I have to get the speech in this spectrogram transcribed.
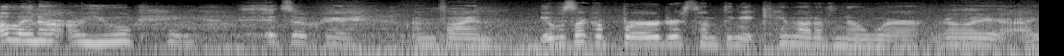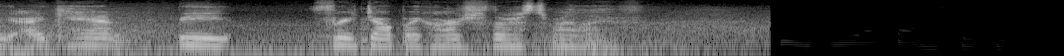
Elena, are you okay? It's okay. I'm fine. It was like a bird or something. It came out of nowhere. Really, I, I can't be freaked out by cars for the rest of my life.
